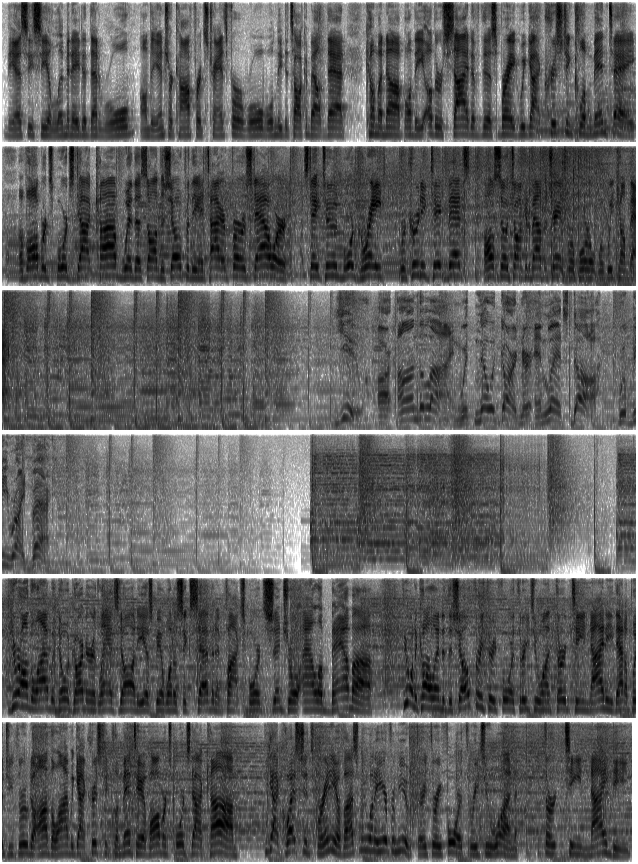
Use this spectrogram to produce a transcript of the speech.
The SEC eliminated that rule on the interconference transfer rule. We'll need to talk about that coming up on the other side of this break. We got Christian Clemente of AuburnSports.com with us on the show for the entire first hour. Stay tuned. More great recruiting tidbits. Also talking about the transfer portal when we come back. You are on the line with Noah Gardner and Lance Dawe. We'll be right back. You're on the line with Noah Gardner and Lance Dawe on ESPN 1067 and Fox Sports Central Alabama. If you want to call into the show, 334 321 1390, that'll put you through to On the Line. We got Christian Clemente of AuburnSports.com. If you got questions for any of us, we want to hear from you. 334 321 1390.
